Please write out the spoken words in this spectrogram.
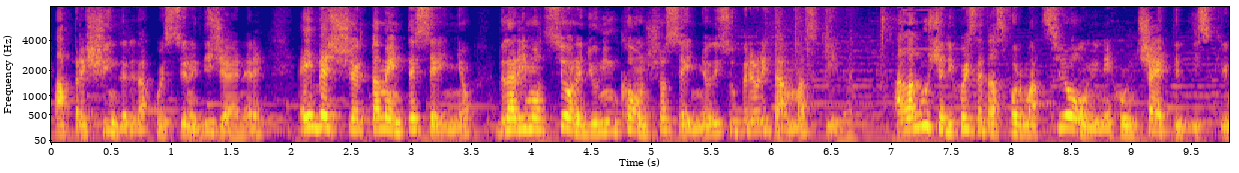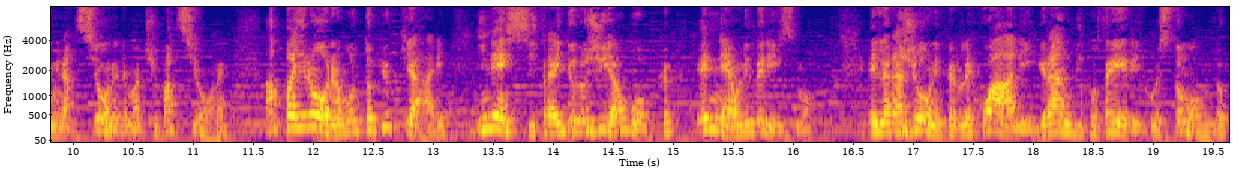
a prescindere da questioni di genere, è invece certamente segno della rimozione di un inconscio segno di superiorità maschile. Alla luce di queste trasformazioni nei concetti di discriminazione ed emancipazione, appaiono ora molto più chiari i nessi tra ideologia woke e neoliberismo e le ragioni per le quali i grandi poteri di questo mondo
